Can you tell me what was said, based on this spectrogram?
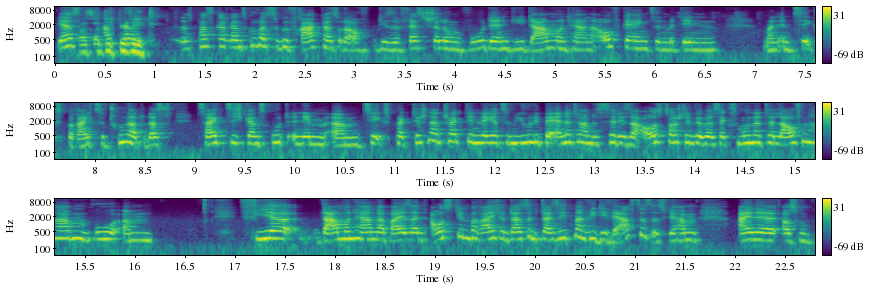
Ja, was hat dich bewegt? Das passt gerade ganz gut, was du gefragt hast, oder auch diese Feststellung, wo denn die Damen und Herren aufgehängt sind, mit denen man im CX-Bereich zu tun hat. Und das zeigt sich ganz gut in dem ähm, CX Practitioner Track, den wir jetzt im Juli beendet haben. Das ist ja dieser Austausch, den wir über sechs Monate laufen haben, wo ähm, vier Damen und Herren dabei sein aus dem Bereich. Und da, sind, da sieht man, wie divers das ist. Wir haben eine, aus dem,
